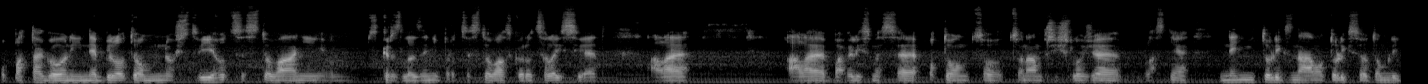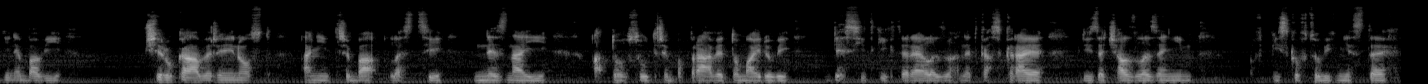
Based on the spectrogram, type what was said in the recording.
o Patagonii, nebylo to množství jeho cestování, skrz lezení procestoval skoro celý svět, ale, ale bavili jsme se o tom, co, co nám přišlo, že vlastně není tolik známo, tolik se o tom lidi nebaví, široká veřejnost ani třeba lesci neznají a to jsou třeba právě to Majdovi desítky, které lezl hnedka z kraje, když začal s lezením v pískovcových městech,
